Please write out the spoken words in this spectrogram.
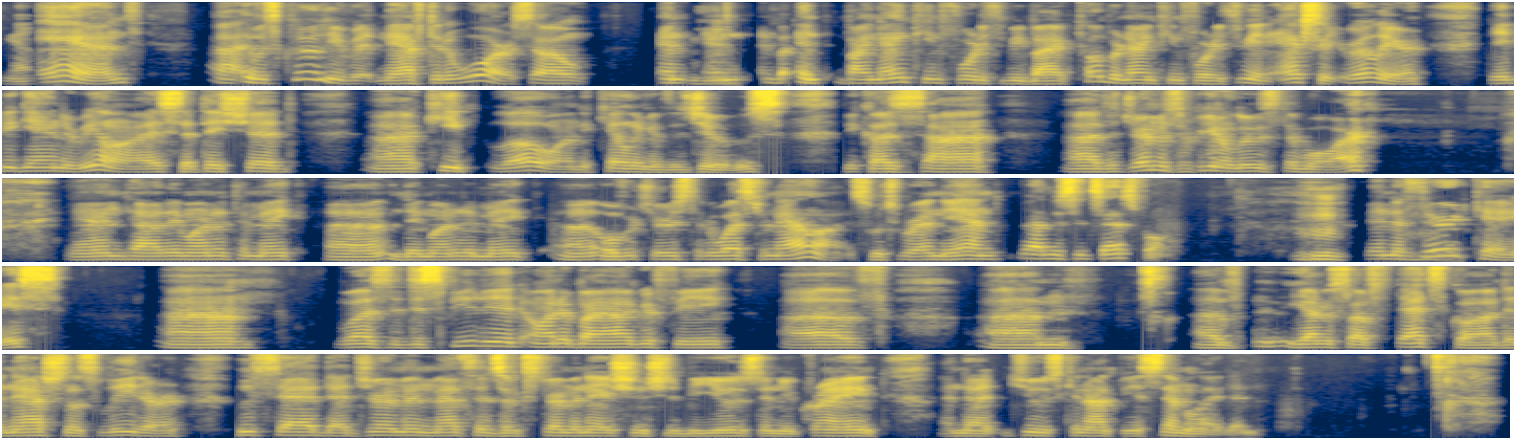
yeah. and uh, it was clearly written after the war. So, and, mm-hmm. and and by 1943, by October 1943, and actually earlier, they began to realize that they should uh, keep low on the killing of the Jews because uh, uh, the Germans were going to lose the war and uh, they wanted to make uh, they wanted to make uh, overtures to the Western Allies, which were in the end rather successful. Mm-hmm. Then the mm-hmm. third case uh, was the disputed autobiography of um, of Yaroslav Stetsko, the nationalist leader, who said that German methods of extermination should be used in Ukraine and that Jews cannot be assimilated.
